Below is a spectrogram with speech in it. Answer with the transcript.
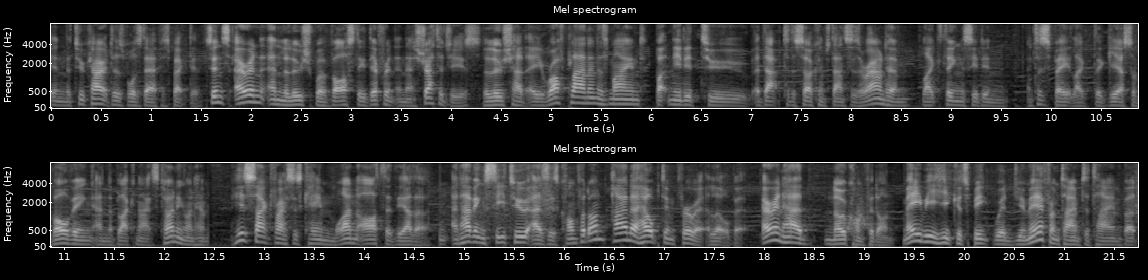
in the two characters was their perspective. Since Eren and Lelouch were vastly different in their strategies, Lelouch had a rough plan in his mind, but needed to adapt to the circumstances around him, like things he didn't anticipate, like the Geass evolving and the Black Knights turning on him. His sacrifices came one after the other, and having C2 as his confidant kinda helped him through it a little bit. Eren had no confidant. Maybe he could speak with Ymir from time to time, but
